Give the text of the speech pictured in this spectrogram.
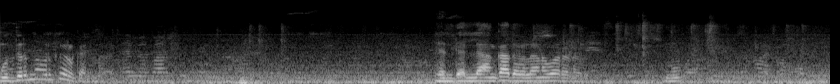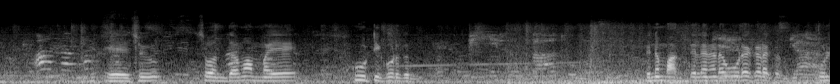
മുതിർന്നവർക്ക് കേൾക്കാനുള്ള എന്തെല്ലാം കഥകളാണ് പറയണത്. യേശു സ്വന്തം അമ്മയെ കൂട്ടിക്കൊടുക്കുന്നു പിന്നെ മഗ്ദലനയുടെ കൂടെ കിടക്കുന്നു. ഫുൾ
